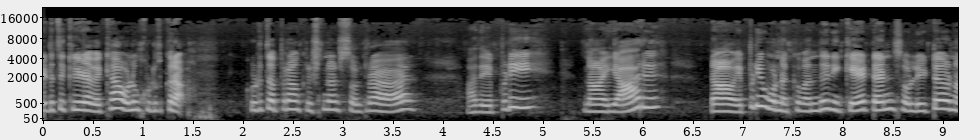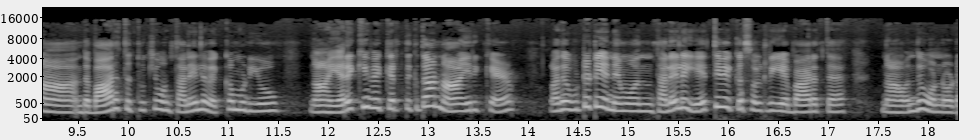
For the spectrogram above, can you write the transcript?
எடுத்து கீழே வைக்க அவளும் கொடுக்குறா. கொடுத்தப்புறம் கிருஷ்ணர் சொல்கிறார் அது எப்படி? நான் யார்? நான் எப்படி உனக்கு வந்து நீ கேட்டேன்னு சொல்லிவிட்டு நான் அந்த பாரத்தை தூக்கி உன் தலையில் வைக்க முடியும்? நான் இறக்கி வைக்கிறதுக்கு தான் நான் இருக்கேன். அதை விட்டுட்டு என்னை உன் தலையில் ஏற்றி வைக்க சொல்கிறியே பாரத்தை. நான் வந்து உன்னோட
